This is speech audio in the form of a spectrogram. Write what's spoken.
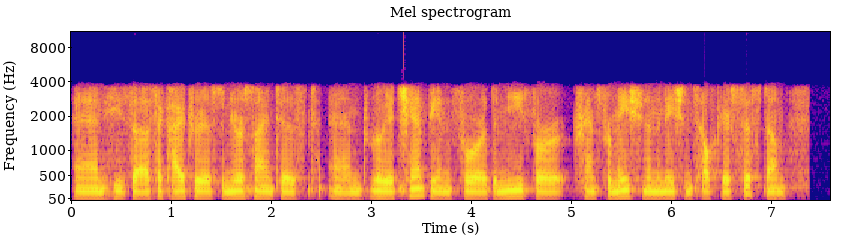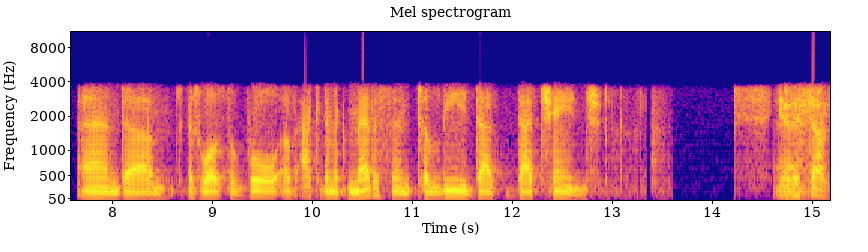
And he's a psychiatrist, a neuroscientist, and really a champion for the need for transformation in the nation's healthcare system, and um, as well as the role of academic medicine to lead that that change. Yeah, this sounds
